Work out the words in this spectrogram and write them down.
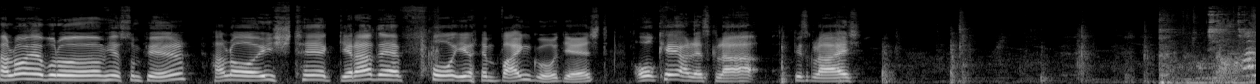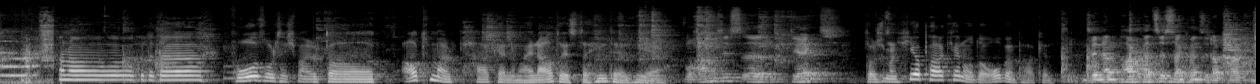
Hallo Herr Brum, hier ist Sumpil. Hallo, ich stehe gerade vor Ihrem Weingut jetzt. Okay, alles klar. Bis gleich. Hallo, guten Tag. Wo sollte ich mal dort Auto mal parken? Mein Auto ist da hinten hier. Wo haben Sie es? Äh, direkt? Soll ich mal hier parken oder oben parken? Wenn ein Parkplatz ist, dann können Sie da parken.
